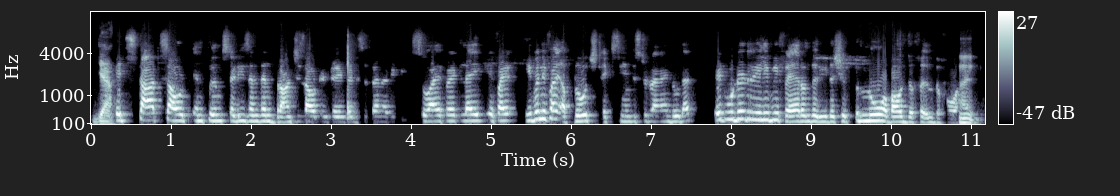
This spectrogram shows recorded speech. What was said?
yeah, it starts out in film studies and then branches out into interdisciplinary. So I felt like if I even if I approached exchanges to try and do that, it wouldn't really be fair on the readership to know about the film beforehand. Mm.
